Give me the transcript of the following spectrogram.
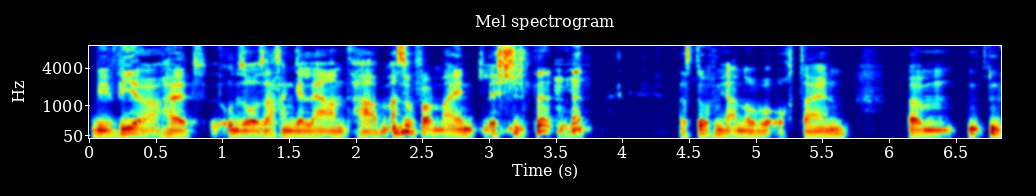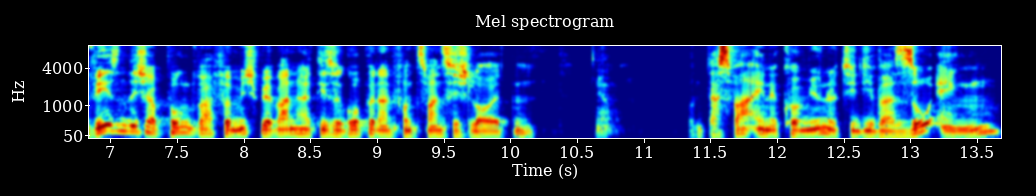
wie wir halt unsere Sachen gelernt haben. Also vermeintlich. Mhm. Das dürfen die andere beurteilen. Ähm, ein wesentlicher Punkt war für mich, wir waren halt diese Gruppe dann von 20 Leuten. Ja. Und das war eine Community, die war so eng,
